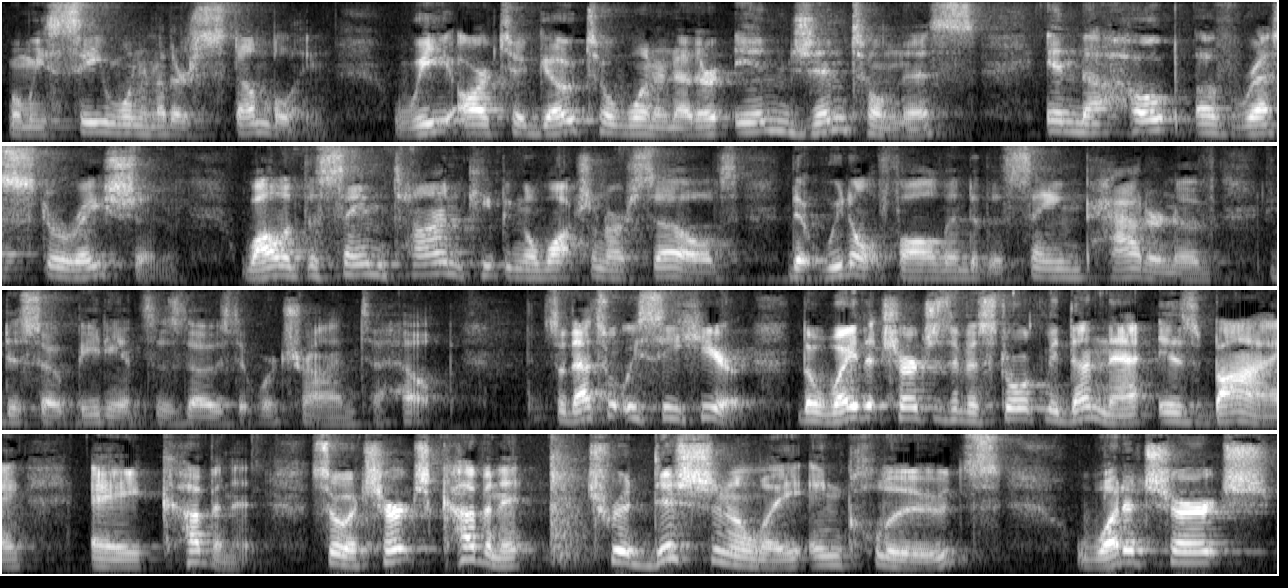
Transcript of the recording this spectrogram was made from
When we see one another stumbling, we are to go to one another in gentleness in the hope of restoration, while at the same time keeping a watch on ourselves that we don't fall into the same pattern of disobedience as those that we're trying to help. So that's what we see here. The way that churches have historically done that is by a covenant. So a church covenant traditionally includes what a church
